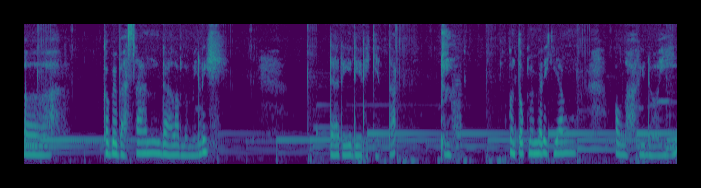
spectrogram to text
uh, kebebasan dalam memilih dari diri kita untuk memilih yang Allah ridhoi,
